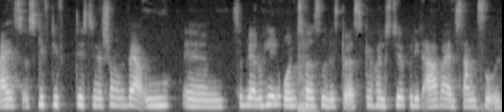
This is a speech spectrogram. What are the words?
rejse og skifte destination hver uge. Øhm, så bliver du helt rundtosset, mm. hvis du også skal holde styr på dit arbejde samtidig.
